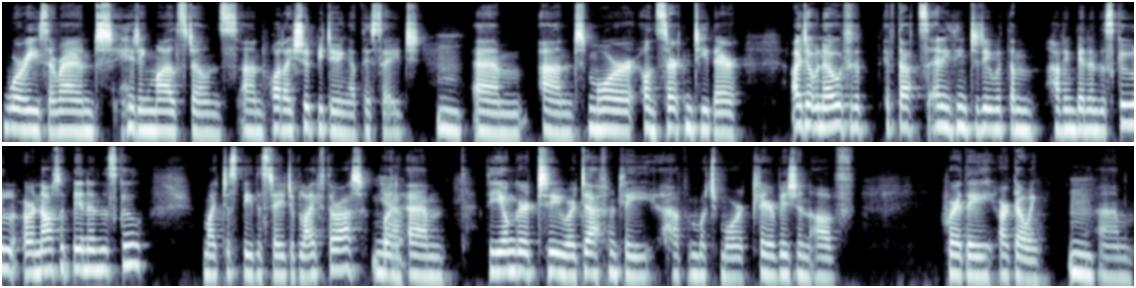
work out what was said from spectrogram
worries around hitting milestones and what I should be doing at this age, mm. um, and more uncertainty there. I don't know if if that's anything to do with them having been in the school or not been in the school. Might just be the stage of life they're at. Yeah. But um, the younger two are definitely have a much more clear vision of where they are going. Mm. Um,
